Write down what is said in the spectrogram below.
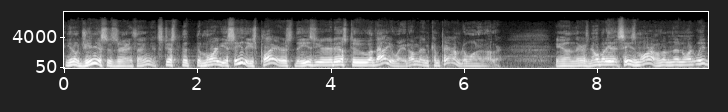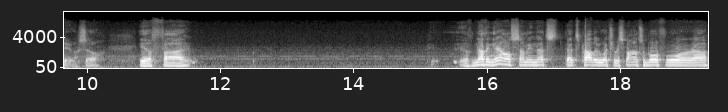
you know, geniuses or anything. It's just that the more you see these players, the easier it is to evaluate them and compare them to one another. And there's nobody that sees more of them than what we do. So if uh, if nothing else, I mean that's that's probably what's responsible for uh,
